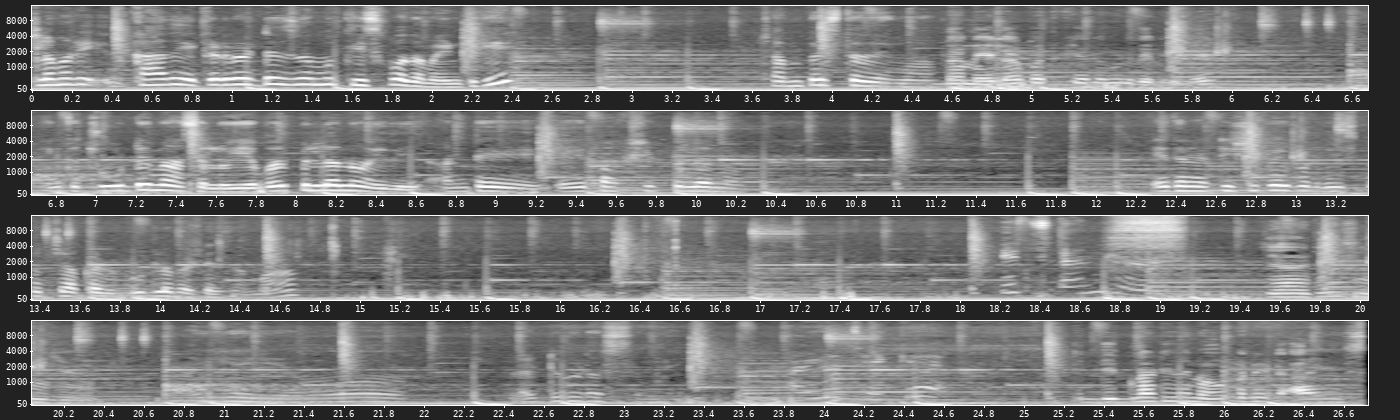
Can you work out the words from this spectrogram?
ఎట్లా మరి? కాదు ఎక్కడ పెట్టేసాము తీసిపోదామా ఇంటికి? చంపేస్తుందేమో. దాన్ని ఎలా బతికాలో కూడా తెలియదు ఇంకా చూడటమే అసలు ఎవరి పిల్లనో ఇది? అంటే ఏ పక్షి పిల్లనో? ఏదైనా టిష్యూ పేపర్ తీసుకొచ్చి అక్కడ పెట్టేసామా it is injured. అయ్యయ్యో బ్లడ్ కూడా వస్తుంది. It? It? Did not even open its eyes.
